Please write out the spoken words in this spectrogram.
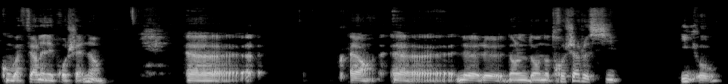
qu'on va faire l'année prochaine. Euh, alors, euh, le, le, dans, dans, notre recherche de CEO,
